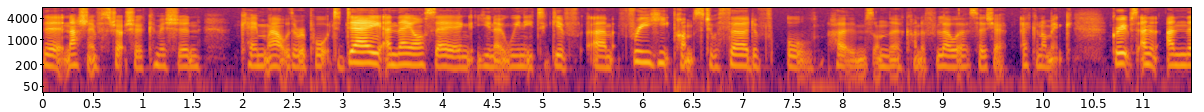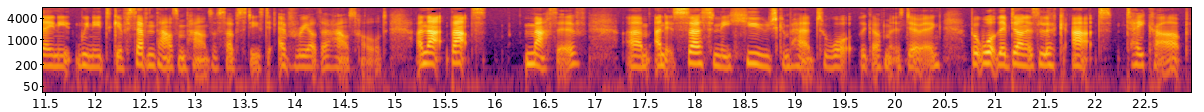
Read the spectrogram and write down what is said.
the National Infrastructure Commission came out with a report today and they are saying you know we need to give um, free heat pumps to a third of all homes on the kind of lower socio-economic groups and and they need we need to give 7000 pounds of subsidies to every other household. And that that's massive um, and it's certainly huge compared to what the government is doing. But what they've done is look at take up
